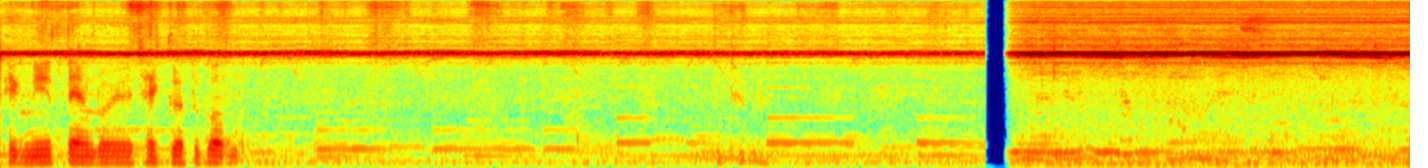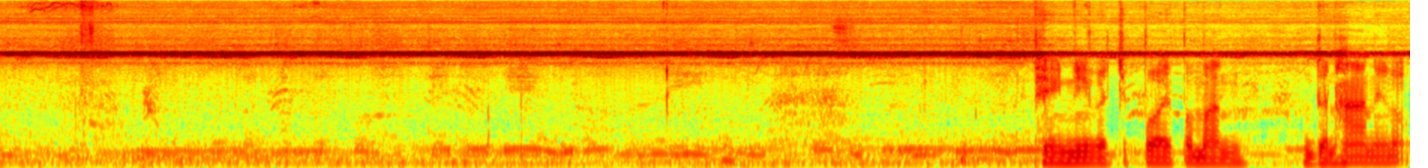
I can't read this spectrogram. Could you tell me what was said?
เพลงนี้แต่งโดยไทเกอร์ตะกอกเนาะ ลงนี้ก็จะปล่อยประมาณเดือนห้านี่เนาะ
